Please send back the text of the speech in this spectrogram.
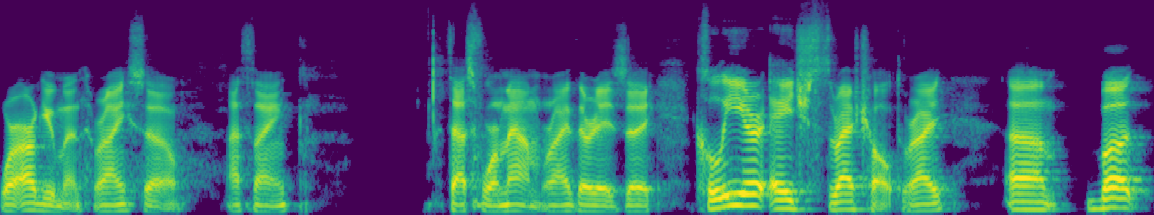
or argument, right? So I think that's for ma'am, right? There is a clear age threshold, right? Um, but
